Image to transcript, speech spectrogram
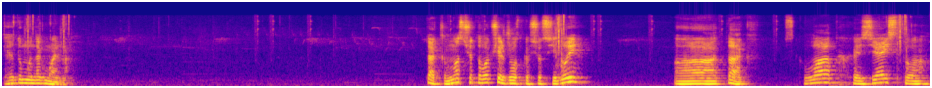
Я думаю, нормально. Так, у нас что-то вообще жестко все с едой. А, так, склад, хозяйство.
